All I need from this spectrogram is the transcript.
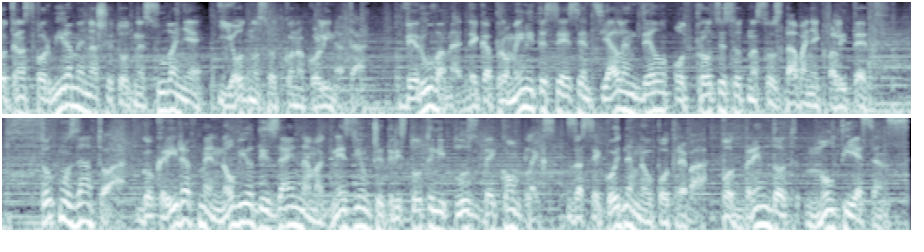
го трансформираме нашето однесување и односот кон околината. Веруваме дека промените се есенцијален дел од процесот на создавање квалитет. Токму затоа го креиравме новиот дизајн на Магнезиум 400 плюс Б комплекс за секојдневна употреба под брендот Multi Essence.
